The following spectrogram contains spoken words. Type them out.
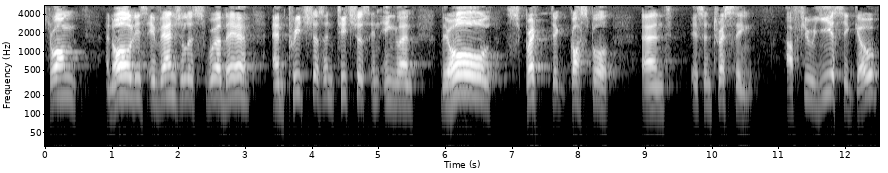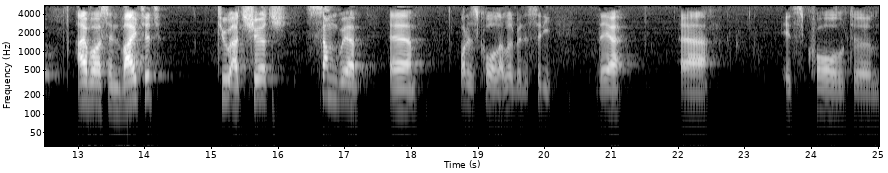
strong and all these evangelists were there and preachers and teachers in England, they all spread the gospel and is interesting. A few years ago, I was invited to a church somewhere, uh, what is called a little bit of city there. Uh, it's called, um,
